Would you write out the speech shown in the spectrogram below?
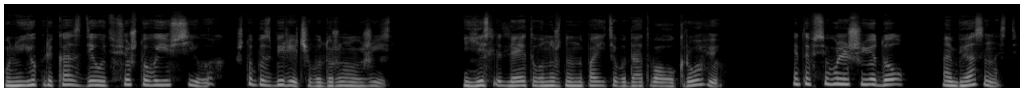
У нее приказ сделать все, что в ее силах, чтобы сберечь его дурную жизнь. И если для этого нужно напоить его до отвала кровью, это всего лишь ее долг, обязанность.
